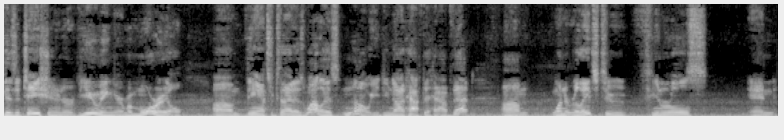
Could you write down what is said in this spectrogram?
visitation or viewing or memorial, um, the answer to that as well is no, you do not have to have that. Um, when it relates to funerals and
